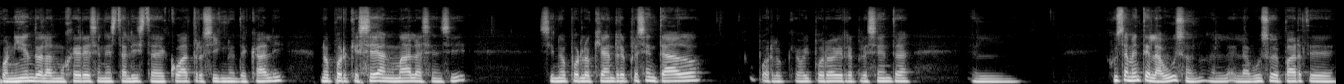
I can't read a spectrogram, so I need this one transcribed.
poniendo a las mujeres en esta lista de cuatro signos de Kali, no porque sean malas en sí, sino por lo que han representado, por lo que hoy por hoy representa justamente el abuso, el, abuso de parte de,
